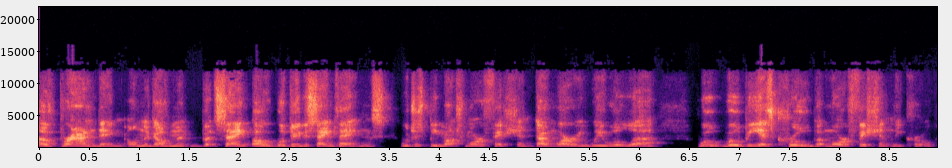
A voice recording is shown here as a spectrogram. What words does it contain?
of branding on the government but saying oh we'll do the same things. We'll just be much more efficient. Don't worry. We will uh we'll we'll be as cruel but more efficiently cruel.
